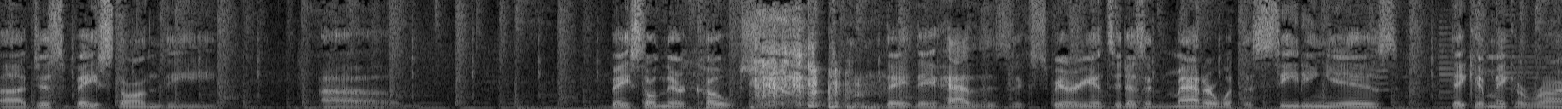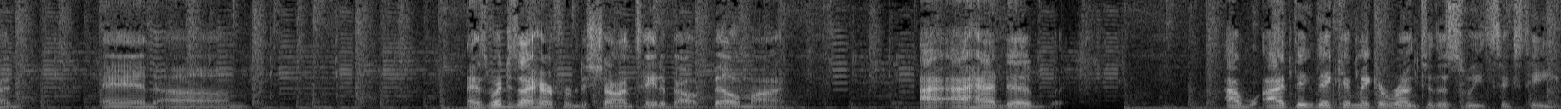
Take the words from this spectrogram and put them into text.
Uh, just based on the um, based on their coach. they they have had this experience. It doesn't matter what the seating is; they can make a run. And um, as much as I heard from Deshaun Tate about Belmont, I, I had to. I, I think they can make a run to the Sweet 16.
